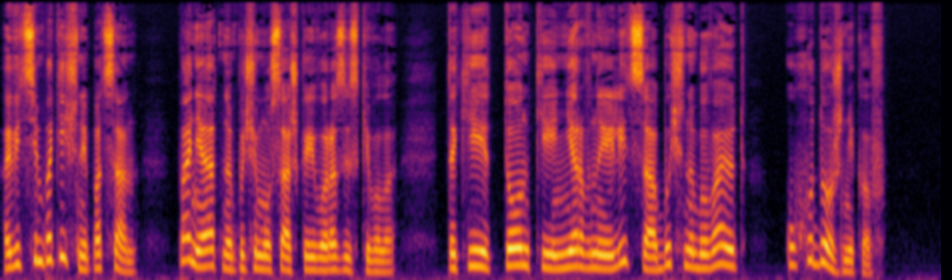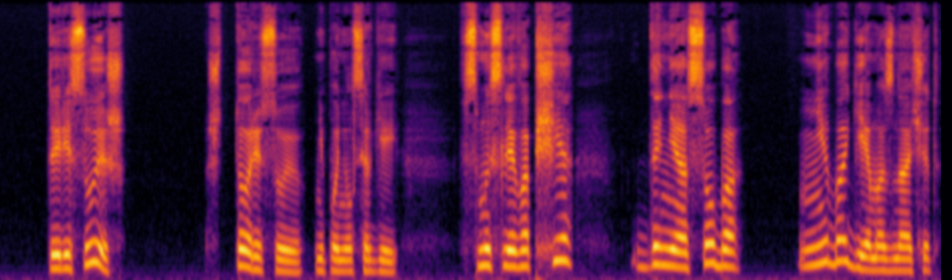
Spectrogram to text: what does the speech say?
А ведь симпатичный пацан. Понятно, почему Сашка его разыскивала. Такие тонкие нервные лица обычно бывают у художников. «Ты рисуешь?» «Что рисую?» — не понял Сергей. «В смысле вообще?» «Да не особо. Не богема, значит».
